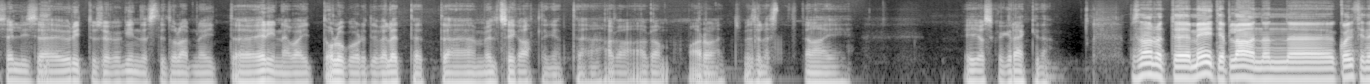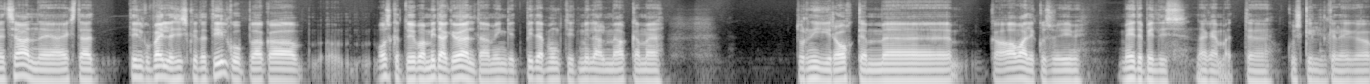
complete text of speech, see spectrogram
sellise üritusega kindlasti tuleb neid erinevaid olukordi veel ette, et ma üldse ei kahtlegi, et aga, aga ma arvan, et me sellest täna ei, ei oskagi rääkida. ma saan aru, et meediaplaan on konfidentsiaalne ja eks ta tilgub välja siis, kui ta tilgub, aga oskate juba midagi öelda, mingid pidepunktid, millal me hakkame turniiri rohkem ka avalikkus või meediapildis nägema, et kuskil kellega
